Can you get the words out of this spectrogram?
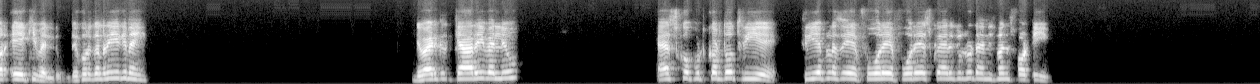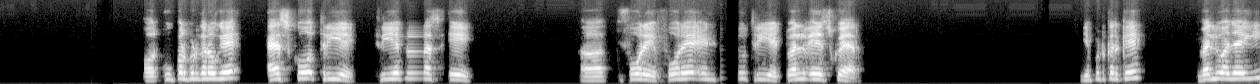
और ए की वैल्यू देखो निकल रही है कि नहीं डिवाइड क्या आ रही वैल्यू एस को पुट कर दो three A 3a plus a, 4a, 4a square is equal to 10 is 14. और ऊपर पुट करोगे s को 3a, 3a plus a, uh, 4a, 4a into 3a, 12a square. ये पुट करके वैल्यू आ जाएगी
